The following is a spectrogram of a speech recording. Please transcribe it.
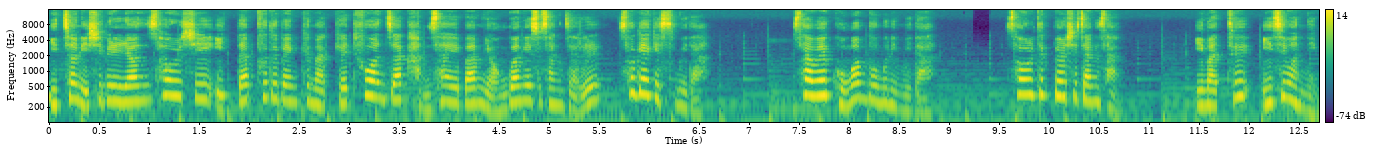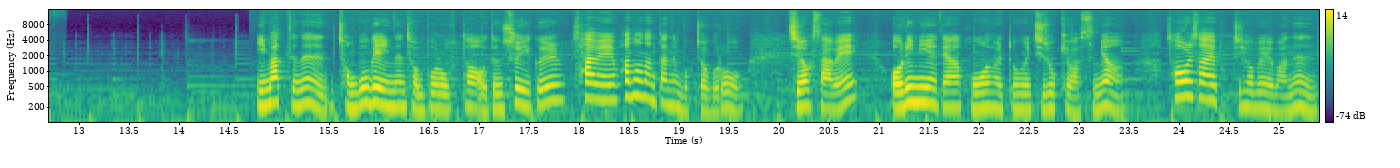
2021년 서울시 이따 푸드뱅크 마켓 후원자 감사의 밤 영광의 수상자를 소개하겠습니다. 사회공헌 부문입니다. 서울특별시장상 이마트 이지원님 이마트는 전국에 있는 점포로부터 얻은 수익을 사회에 환원한다는 목적으로 지역사회, 어린이에 대한 공헌 활동을 지속해 왔으며 서울사회복지협의회와는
